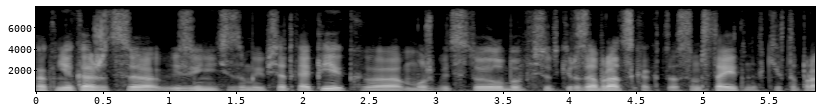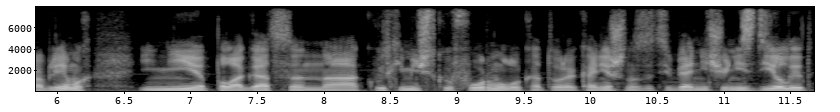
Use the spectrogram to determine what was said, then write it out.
как мне кажется, извините за мои 50 копеек, а, может быть, стоило бы все-таки разобраться как-то самостоятельно в каких-то проблемах и не полагаться на какую-то химическую формулу, которая, конечно, за тебя ничего не сделает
